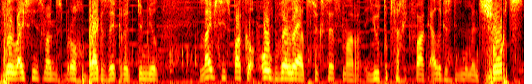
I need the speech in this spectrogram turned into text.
veel livestreams maakt. Dus bro, gebruik zeker een thumbnail. Livestreams pakken ook wel het succes naar YouTube zeg ik vaak. Eigenlijk is dit moment shorts.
